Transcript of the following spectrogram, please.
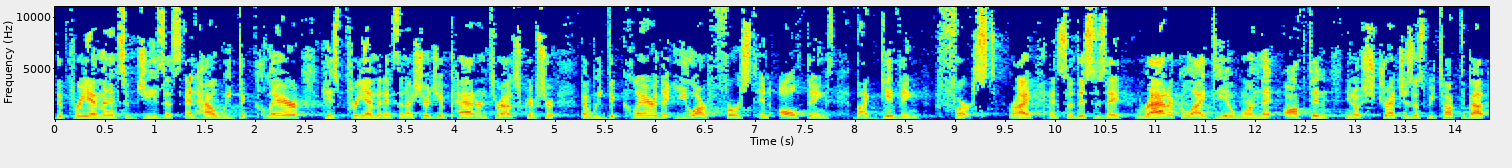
the preeminence of jesus and how we declare his preeminence and i showed you a pattern throughout scripture that we declare that you are first in all things by giving first right? And so this is a radical idea one that often you know stretches us. We talked about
